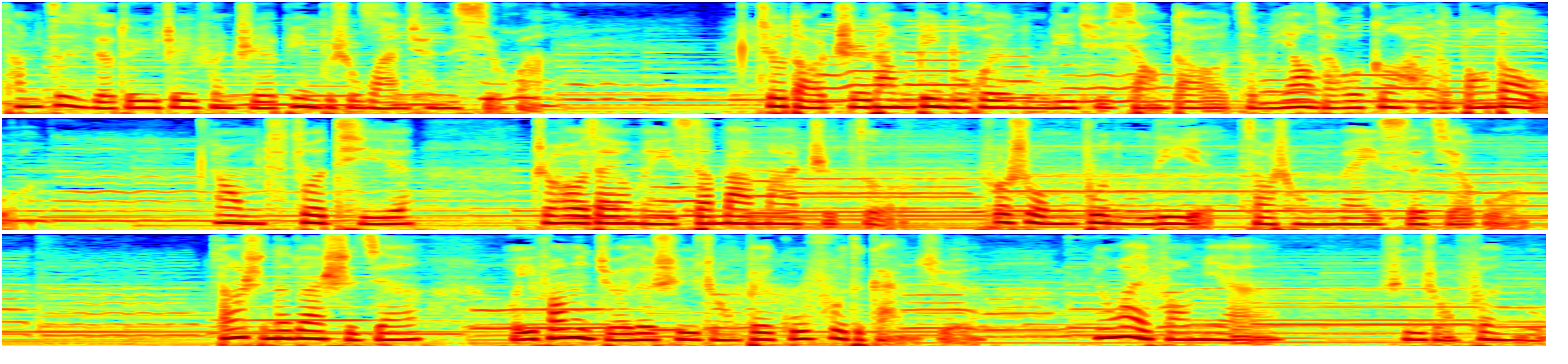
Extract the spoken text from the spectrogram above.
他们自己的对于这一份职业并不是完全的喜欢，就导致他们并不会努力去想到怎么样才会更好的帮到我，让我们去做题。之后再用每一次的谩骂指责，说是我们不努力造成我们每一次的结果。当时那段时间，我一方面觉得是一种被辜负的感觉，另外一方面是一种愤怒。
